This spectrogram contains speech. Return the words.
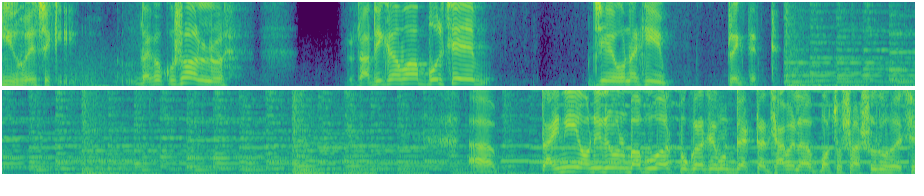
কি হয়েছে কি? দেখো কুশল রাধিকা মা বলছে যে ও নাকি প্রেগনেন্ট তাই নিয়ে অনির্বাণ বাবু আর পোকরাজের মধ্যে একটা ঝামেলা, বচসা শুরু হয়েছে।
